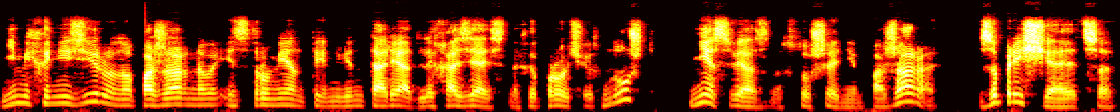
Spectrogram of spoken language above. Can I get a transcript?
немеханизированного пожарного инструмента инвентаря для хозяйственных и прочих нужд, не связанных с тушением пожара, запрещается.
